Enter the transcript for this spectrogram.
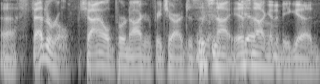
uh, federal child pornography charges. It's not. It's not going to be good.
